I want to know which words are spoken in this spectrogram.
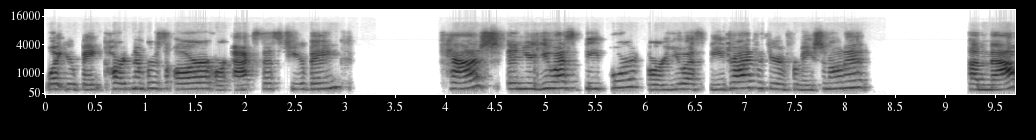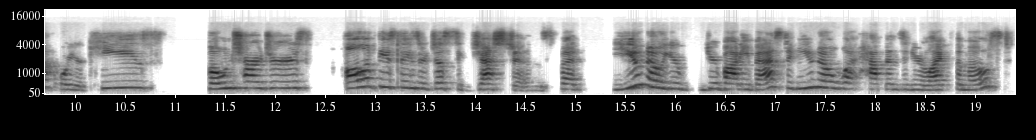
what your bank card numbers are, or access to your bank cash in your USB port or USB drive with your information on it, a map or your keys, phone chargers. All of these things are just suggestions, but you know your your body best and you know what happens in your life the most.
